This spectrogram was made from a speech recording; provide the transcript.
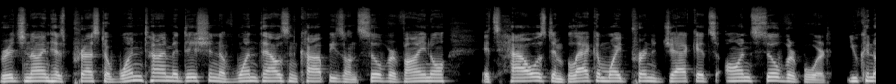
Bridge 9 has pressed a one time edition of 1,000 copies on silver vinyl. It's housed in black and white printed jackets on silverboard. You can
